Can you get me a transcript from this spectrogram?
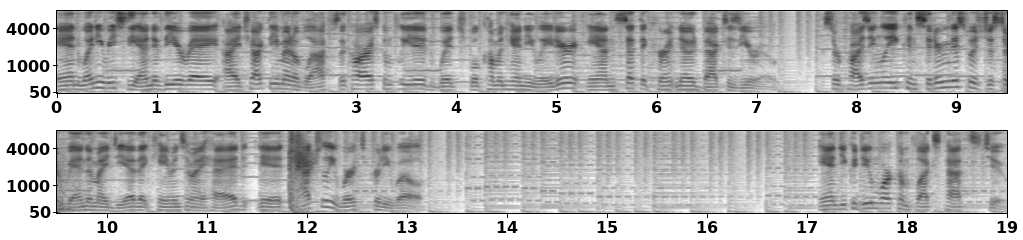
And when you reach the end of the array, I track the amount of laps the car has completed, which will come in handy later, and set the current node back to zero. Surprisingly, considering this was just a random idea that came into my head, it actually worked pretty well. And you could do more complex paths too.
